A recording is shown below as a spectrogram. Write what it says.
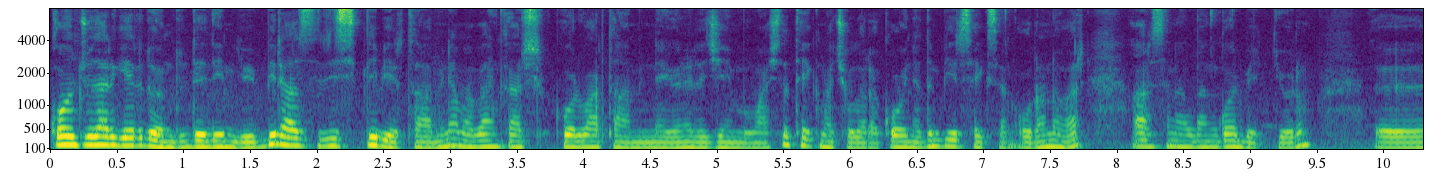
golcüler geri döndü dediğim gibi. Biraz riskli bir tahmin ama ben karşılık gol var tahminine yöneleceğim bu maçta. Tek maç olarak oynadım. 1.80 oranı var. Arsenal'dan gol bekliyorum. E,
